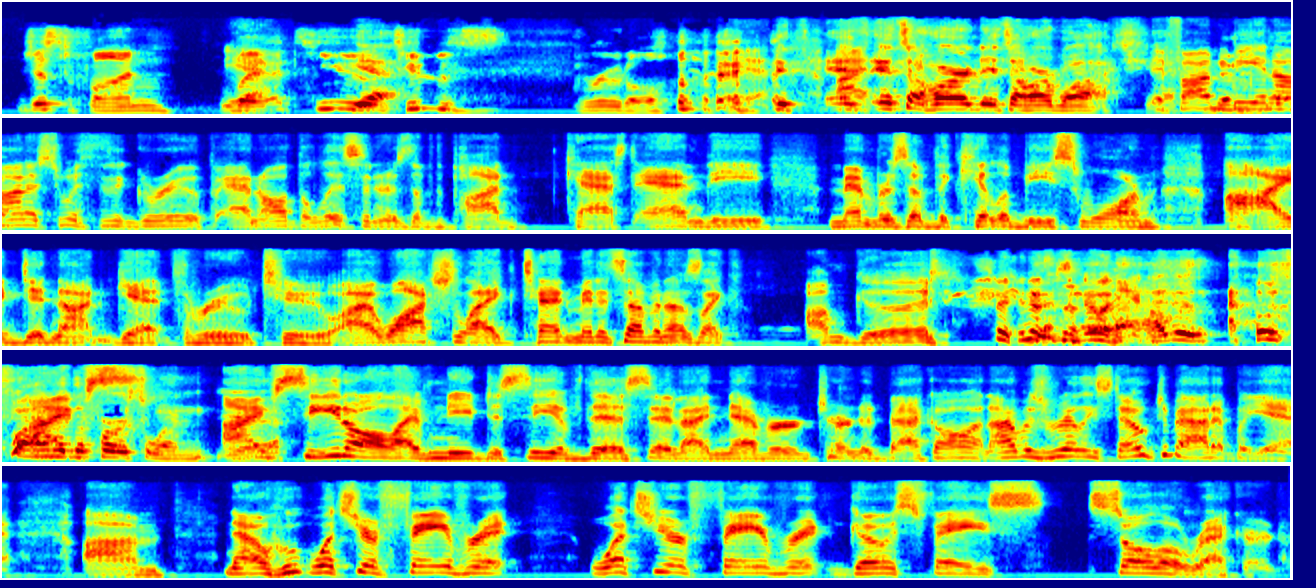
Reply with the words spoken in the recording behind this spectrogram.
just fun, Yeah. but two Yeah. two's brutal. yeah. It's, I- it's, it's a hard it's a hard watch. If I'm being honest with the group and all the listeners of the podcast and the members of the Killer Bee Swarm, I did not get through two. I watched like 10 minutes of it and I was like, I'm good. you know, what I'm? Like, I was I was fine I've with the first one. Yeah. I've seen all I've need to see of this, and I never turned it back on. I was really stoked about it, but yeah. Um, now, who? What's your favorite? What's your favorite Ghostface solo record?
